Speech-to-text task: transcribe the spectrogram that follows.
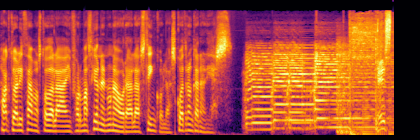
Actualizamos toda la información en una hora, a las 5, las 4 en Canarias. Este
